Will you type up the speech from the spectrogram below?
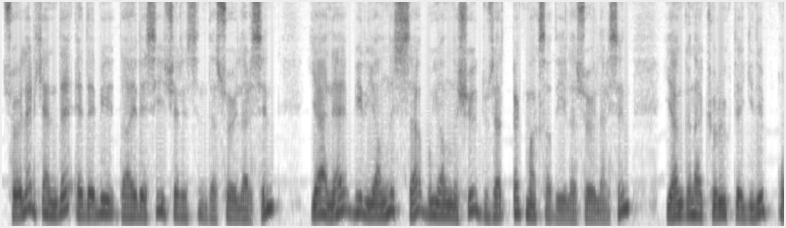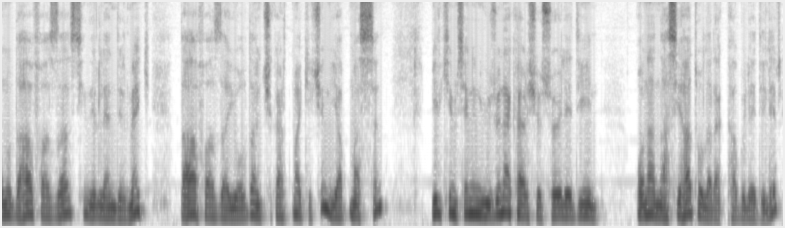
Söylerken de edebi dairesi içerisinde söylersin. Yani bir yanlışsa bu yanlışı düzeltmek maksadıyla söylersin. Yangına körükle gidip onu daha fazla sinirlendirmek, daha fazla yoldan çıkartmak için yapmazsın. Bir kimsenin yüzüne karşı söylediğin ona nasihat olarak kabul edilir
